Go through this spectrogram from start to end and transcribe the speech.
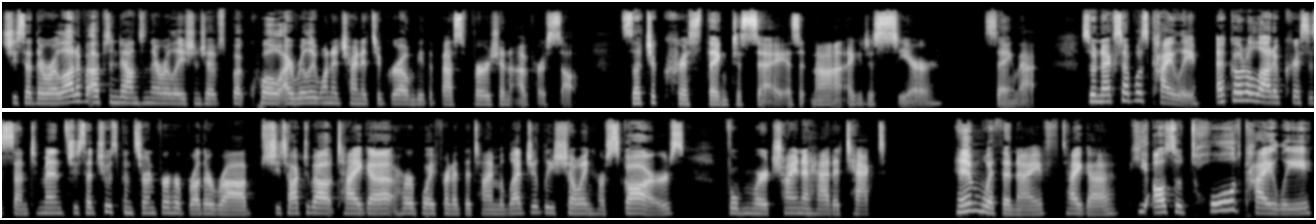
She said there were a lot of ups and downs in their relationships, but quote, I really wanted Chyna to grow and be the best version of herself. Such a Kris thing to say, is it not? I could just see her saying that. So next up was Kylie. Echoed a lot of Kris's sentiments. She said she was concerned for her brother Rob. She talked about Tyga, her boyfriend at the time, allegedly showing her scars from where Chyna had attacked him with a knife, Tyga. He also told Kylie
